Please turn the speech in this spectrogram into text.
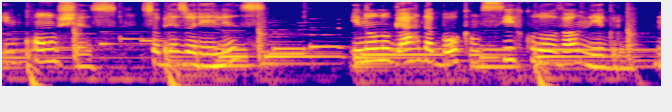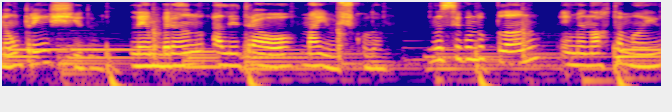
em conchas sobre as orelhas e no lugar da boca um círculo oval negro, não preenchido, lembrando a letra O maiúscula. No segundo plano, em menor tamanho,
